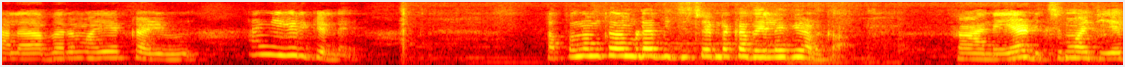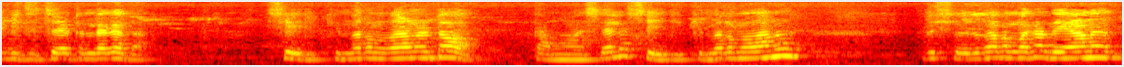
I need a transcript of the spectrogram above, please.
കലാപരമായ കഴിവ് അംഗീകരിക്കണ്ടേ? അപ്പം നമുക്ക് നമ്മുടെ ബിജുചേട്ടന്റെ കഥയിലേക്ക് കിടക്കാം. ആനയെ അടിച്ചു മാറ്റിയ ബിജുചേട്ടന്റെ കഥ. ശരിക്കും നടന്നതാണ് കേട്ടോ. തമാശയല്ല ശരിക്കും നടന്നതാണ്. തൃശ്ശൂർ നടന്ന കഥയാണ്.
